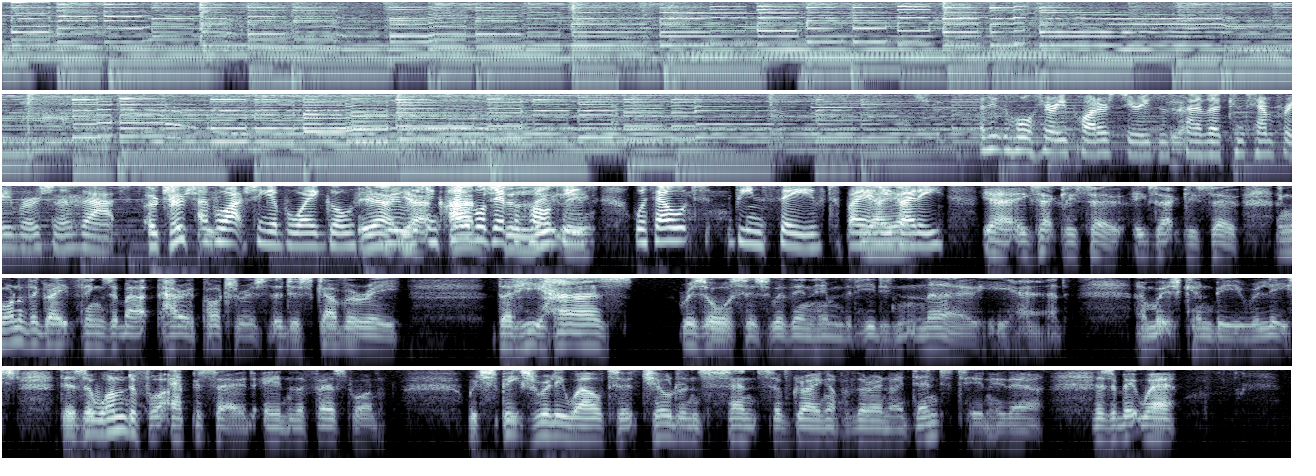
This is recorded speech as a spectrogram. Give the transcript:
Harry Potter series is kind of a contemporary version of that. Oh, totally. Of watching a boy go through Yeah, yeah, incredible absolutely. difficulties without being saved by Yeah, yeah. anybody. Yeah. exactly so. Exactly so. And one of the great things about Harry Potter is the discovery that he has resources within him that he didn't know he had and which can be released. There's a wonderful episode in the first one which speaks really well to children's sense of growing up of their own identity and who they are. There's a bit where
